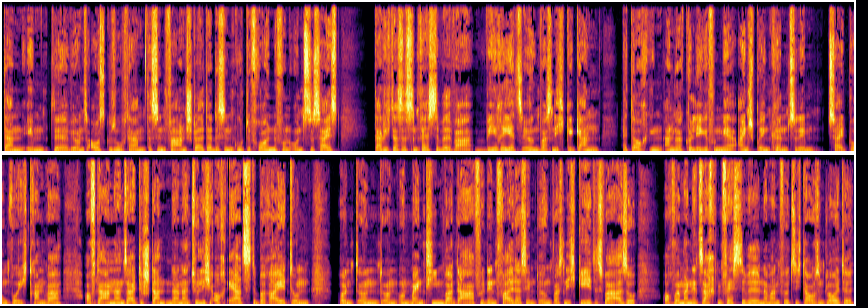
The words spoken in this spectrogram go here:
dann eben äh, wir uns ausgesucht haben, das sind Veranstalter, das sind gute Freunde von uns. Das heißt, dadurch, dass es ein Festival war, wäre jetzt irgendwas nicht gegangen, hätte auch ein anderer Kollege von mir einspringen können zu dem Zeitpunkt, wo ich dran war. Auf der anderen Seite standen da natürlich auch Ärzte bereit und und und und und mein Team war da für den Fall, dass eben irgendwas nicht geht. Es war also auch wenn man jetzt sagt ein Festival, da waren 40.000 Leute,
